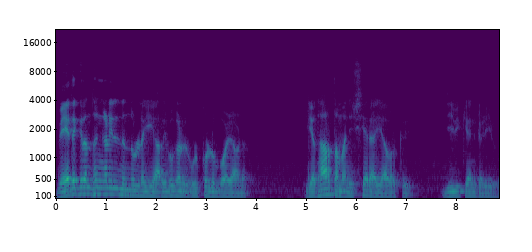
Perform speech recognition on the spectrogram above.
വേദഗ്രന്ഥങ്ങളിൽ നിന്നുള്ള ഈ അറിവുകൾ ഉൾക്കൊള്ളുമ്പോഴാണ് യഥാർത്ഥ മനുഷ്യരായി അവർക്ക് ജീവിക്കാൻ കഴിയുക.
